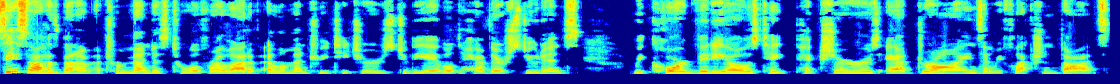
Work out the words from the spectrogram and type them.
Seesaw has been a, a, tremendous tool for a lot of elementary teachers to be able to have their students record videos, take pictures, add drawings and reflection thoughts.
